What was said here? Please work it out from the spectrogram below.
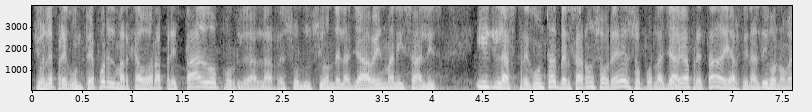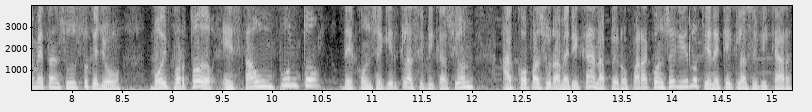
yo le pregunté por el marcador apretado, por la, la resolución de la llave en Manizales, y las preguntas versaron sobre eso, por la llave apretada, y al final dijo, no me metan susto que yo voy por todo. Está a un punto de conseguir clasificación a Copa Suramericana, pero para conseguirlo tiene que clasificar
